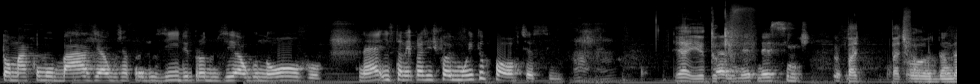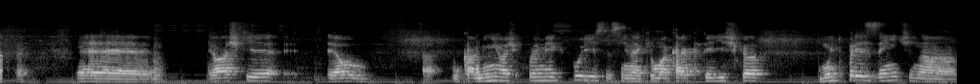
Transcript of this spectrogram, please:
tomar como base algo já produzido e produzir algo novo, né? Isso também para a gente foi muito forte, assim. Uhum. E aí, do é, que... Nesse sentido... Pode, pode falar. é, eu acho que é o o caminho acho que foi meio que por isso, assim, né? Que uma característica muito presente na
